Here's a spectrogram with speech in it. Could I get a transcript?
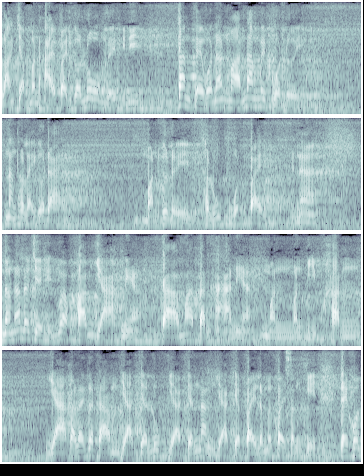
หลังจากมันหายไปก็โล่งเลยทีนี้ ตั้งแต่วันนั้นมานั่งไม่ปวดเลย นั่งเท่าไหร่ก็ได้ มันก็เลยทะลุปวดไปนะดังนั้นเราจะเห็นว่าความอยากเนี่ยกามาตัณหาเนี่ยมันมันบีบคั้นอยากอะไรก็ตามอยากจะลุกอยากจะนั่ง อยากจะไปแล้วไม่ค่อยสังเกต แต่ความ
